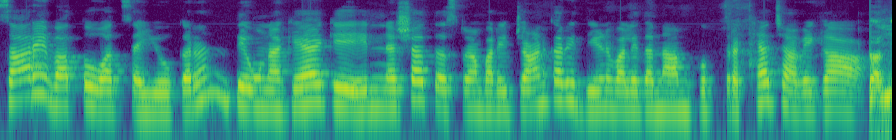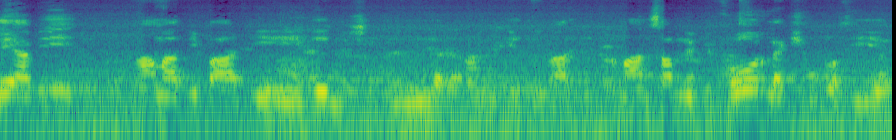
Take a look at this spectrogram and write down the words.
ਸਾਰੇ ਵੱਧ ਤੋਂ ਵੱਧ ਸਹਿਯੋਗ ਕਰਨ ਤੇ ਉਹਨਾਂ ਕਿਹਾ ਕਿ ਨਸ਼ਾ ਤਸਕਰਾਂ ਬਾਰੇ ਜਾਣਕਾਰੀ ਦੇਣ ਵਾਲੇ ਦਾ ਨਾਮ ਗੁਪਤ ਰੱਖਿਆ ਜਾਵੇਗਾ। ਗੱਲ ਇਹ ਆ ਵੀ ਆਮ ਆਦਮੀ ਪਾਰਟੀ ਦੇ ਨਸ਼ੀਨ ਅਰਵਿੰਦ ਕੇਜਰੀਵਾਲ ਜੀ। ਮਾਨ ਸਾਹਿਬ ਨੇ ਬਿਫੋਰ ਇਲੈਕਸ਼ਨ ਤੋਂ ਅਸੀਂ ਇਹ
